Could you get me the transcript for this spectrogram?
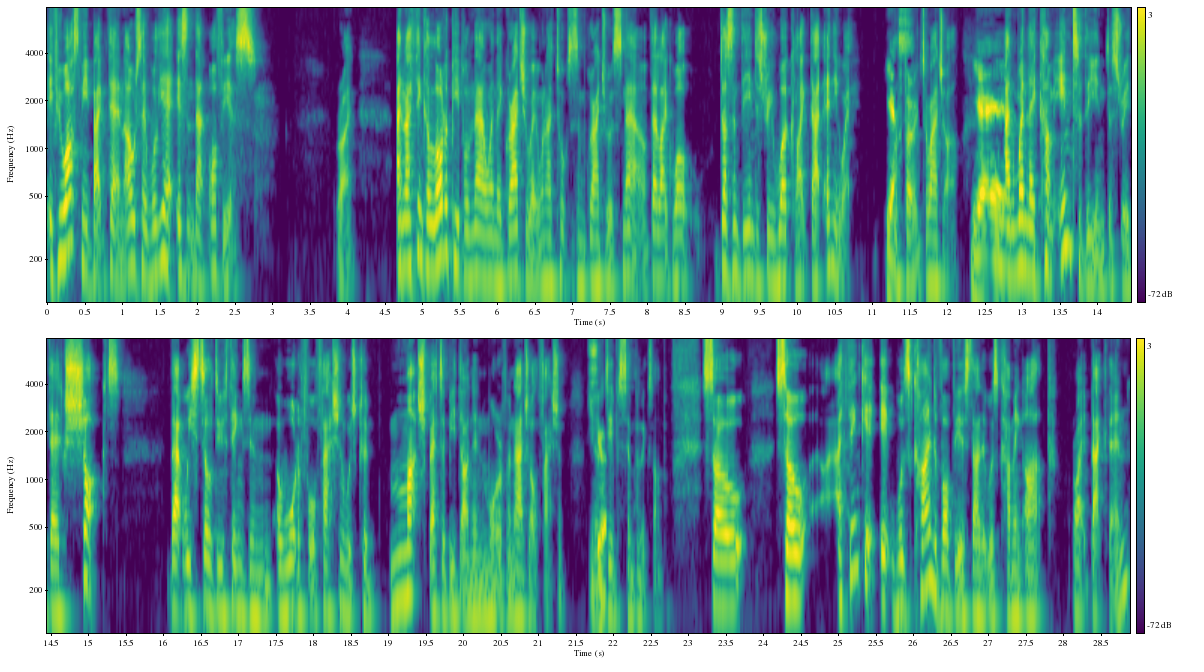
if you asked me back then, I would say, well, yeah, isn't that obvious? Right. And I think a lot of people now, when they graduate, when I talk to some graduates now, they're like, well, doesn't the industry work like that anyway? Yes. Referring to agile. Yeah, yeah, yeah. And when they come into the industry, they're shocked that we still do things in a waterfall fashion, which could much better be done in more of an agile fashion. You know, Sure. to give a simple example. So, so I think it, it was kind of obvious that it was coming up right back then,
